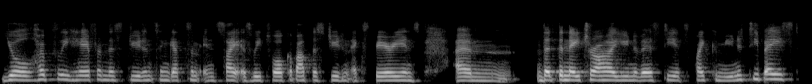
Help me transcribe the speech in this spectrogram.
you'll hopefully hear from the students and get some insight as we talk about the student experience. Um, that the nature of our university, it's quite community based.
